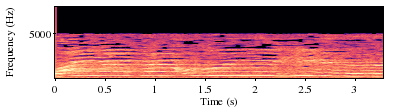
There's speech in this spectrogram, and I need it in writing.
ويدعو الإنسان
